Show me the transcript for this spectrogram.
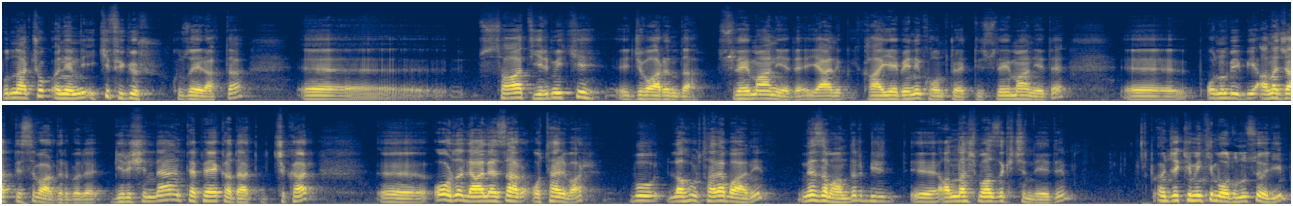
bunlar çok önemli iki figür Kuzey Irak'ta. E, saat 22 civarında Süleymaniye'de yani KYB'nin kontrol ettiği Süleymaniye'de e, onun bir, bir ana caddesi vardır böyle girişinden tepeye kadar çıkar. E, orada Lalezar Otel var. Bu Lahur Talabani ne zamandır bir e, anlaşmazlık içindeydi. Önce kimin kim olduğunu söyleyeyim.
